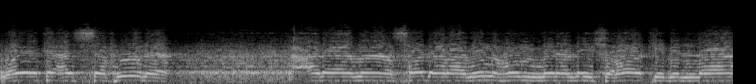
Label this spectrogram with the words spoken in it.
ويتأسفون على ما صدر منهم من الإشراك بالله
